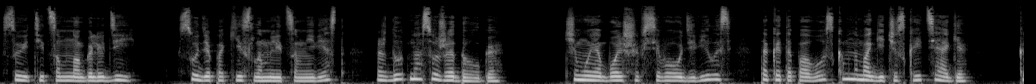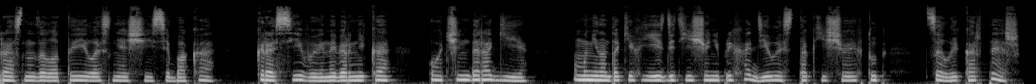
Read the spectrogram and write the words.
суетится много людей. Судя по кислым лицам невест, ждут нас уже долго. Чему я больше всего удивилась, так это повозкам на магической тяге. Красно-золотые лоснящиеся бока, красивые, наверняка, очень дорогие. Мне на таких ездить еще не приходилось, так еще их тут целый кортеж.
